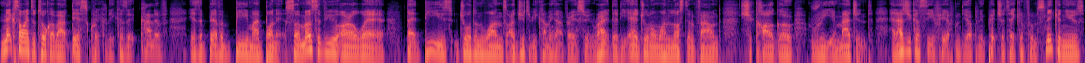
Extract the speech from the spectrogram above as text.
Next, I want to talk about this quickly because it kind of is a bit of a bee my bonnet. So most of you are aware that these Jordan 1s are due to be coming out very soon, right? They're the Air Jordan 1 Lost and Found Chicago Reimagined. And as you can see here from the opening picture taken from Sneaker News,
